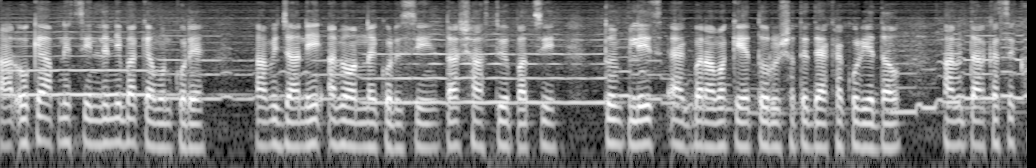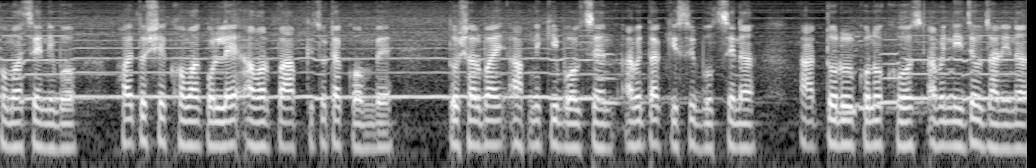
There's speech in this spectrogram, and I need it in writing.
আর ওকে আপনি চিনলেনি বা কেমন করে? আমি জানি আমি অন্যায় করেছি, তার শাস্তিও পাচ্ছি। তুমি প্লিজ একবার আমাকে তরুর সাথে দেখা করিয়ে দাও। আমি তার কাছে ক্ষমা চেয়ে নিব। হয়তো সে ক্ষমা করলে আমার পাপ কিছুটা কমবে। তুষার ভাই, আপনি কি বলছেন? আমি তার কিছুই বুঝছি না। আর তরুর কোনো খোঁজ আমি নিজেও জানি না।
